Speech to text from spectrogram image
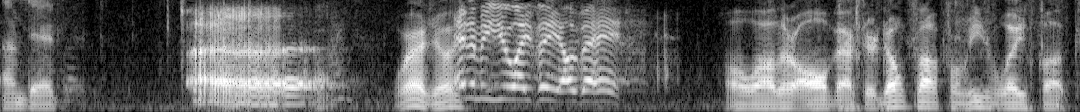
I'm dead. Uh, Where are Joey? Enemy UAV overhead. Oh wow, they're all back there. Don't stop for him. He's way fucked.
